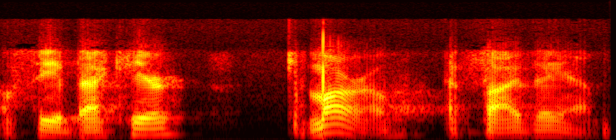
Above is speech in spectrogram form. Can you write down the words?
I'll see you back here tomorrow at 5 a.m.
